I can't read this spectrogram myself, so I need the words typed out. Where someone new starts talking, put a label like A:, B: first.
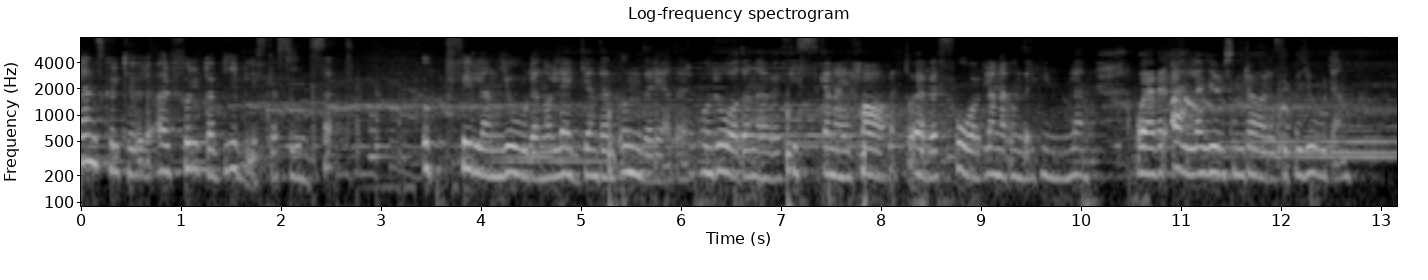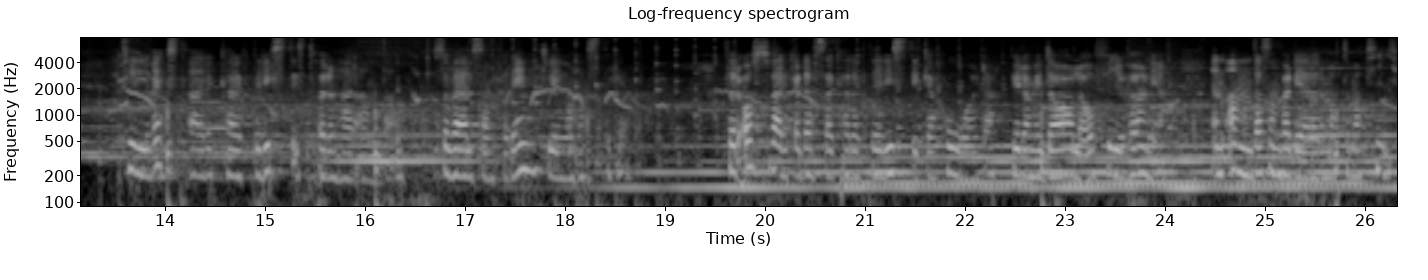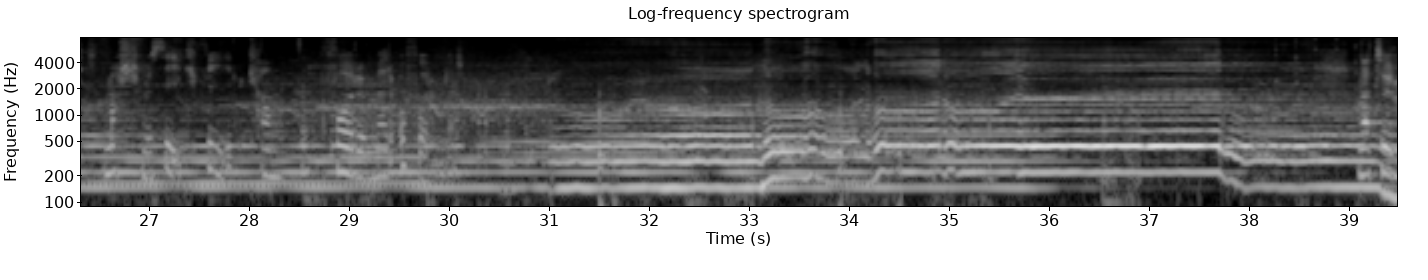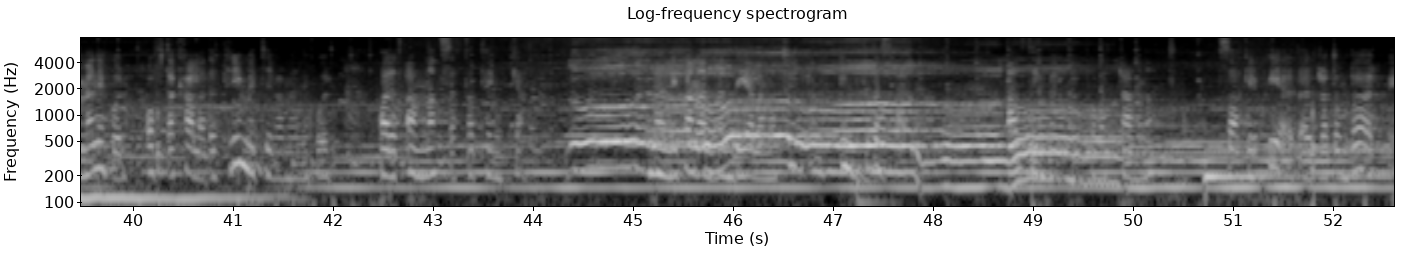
A: Västerländsk kultur är fullt av bibliska synsätt. Uppfyllen jorden och läggen den under eder och råden över fiskarna i havet och över fåglarna under himlen och över alla djur som rör sig på jorden. Tillväxt är karaktäristiskt för den här andan, såväl som förenkling och hastighet. För oss verkar dessa karaktäristika hårda, pyramidala och fyrhörniga. En anda som värderar matematik, marschmusik, fyrkanter, former och formler. Naturmänniskor, ofta kallade primitiva människor, har ett annat sätt att tänka. Människan är en del av naturen, inte dess herre. Allting beror på vartannat. Saker sker därför att de bör ske.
